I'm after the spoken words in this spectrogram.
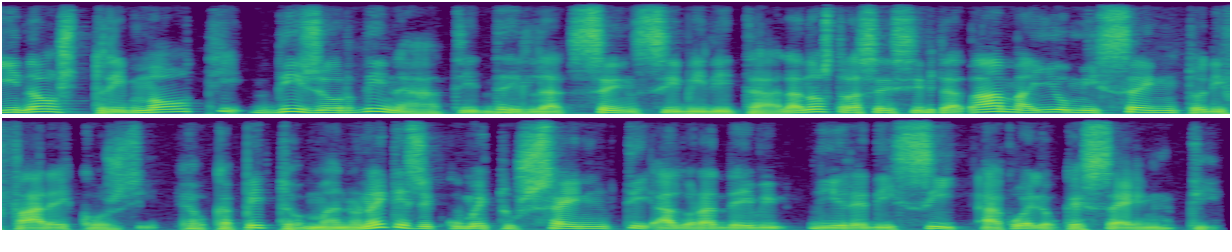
i nostri moti disordinati della sensibilità. La nostra sensibilità, ah ma io mi sento di fare così, e ho capito, ma non è che siccome tu senti allora devi dire di sì a quello che senti.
